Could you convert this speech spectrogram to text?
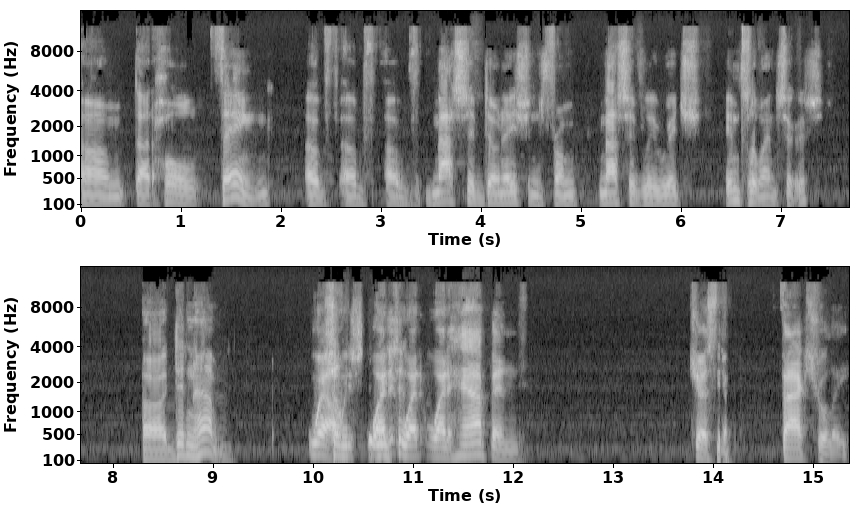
um, that whole thing of, of of massive donations from massively rich influencers. Uh, didn't happen. Well, So we- so we what said- what what happened? Just Yeah. factually,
